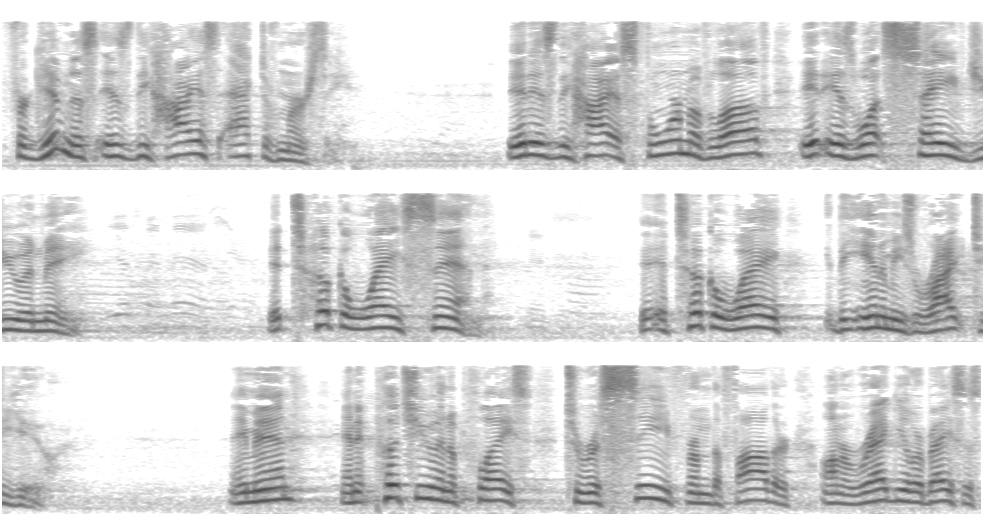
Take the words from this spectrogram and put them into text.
forgiveness is the highest act of mercy. It is the highest form of love. It is what saved you and me. It took away sin. It, it took away the enemy's right to you. Amen? And it puts you in a place to receive from the Father on a regular basis.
